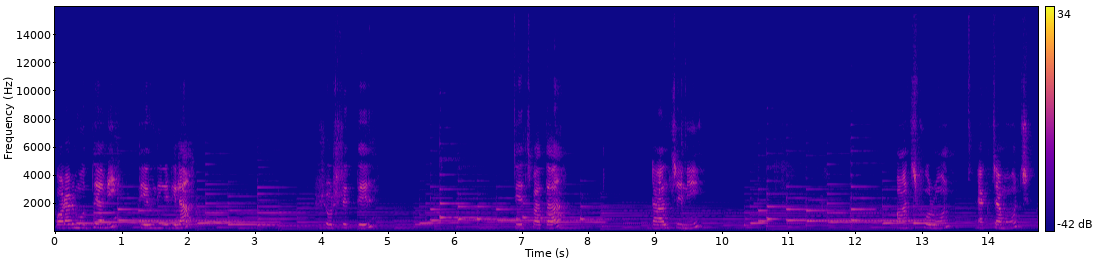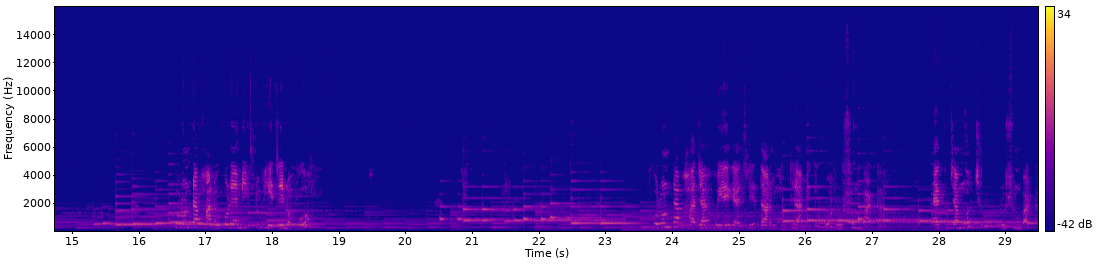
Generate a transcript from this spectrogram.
কড়ার মধ্যে আমি তেল দিয়ে দিলাম। সর্ষের তেল, তেজপাতা, ডালচিনি, পাঁচ ফোড়ন, এক চামচ। ফোড়নটা ভালো করে আমি একটু ভেজে নেব। ফোড়নটা ভাজা হয়ে গেছে, তার মধ্যে আমি দেবো রসুন বাটা। এক চামচ রসুন বাটা।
